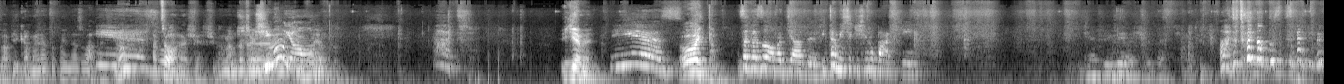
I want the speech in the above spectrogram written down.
Złapie kamera, to powinna złapać. Jezu. No? A co one się szykują? do czego? Zimują! Patrz. Idziemy. Jezu! Oj tam. Zagazować dziady. I tam jeszcze jakieś robaki. Gdzie ty byłeś, Hubert? A tutaj nam do sceny.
